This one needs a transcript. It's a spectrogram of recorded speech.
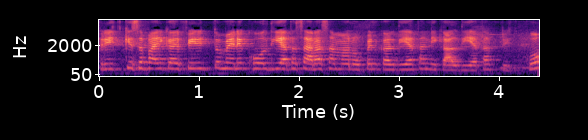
फ्रिज की सफ़ाई कर फ्रिज तो मैंने खोल दिया था सारा सामान ओपन कर दिया था निकाल दिया था फ्रिज को।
